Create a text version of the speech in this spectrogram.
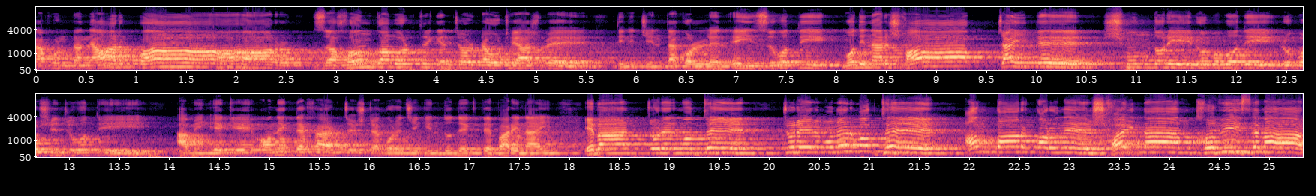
কাফনটা নেওয়ার পর যখন কবর থেকে চোরটা উঠে আসবে। তিনি চিন্তা করলেন, এই যুবতী মদিনার সব চাইতে সুন্দরী রূপবতী, রূপসী যুবতী, আমি একে অনেক দেখার চেষ্টা করেছি কিন্তু দেখতে পারি নাই। এবার চোরের মধ্যে চোরের মনের মধ্যে অন্তরকরণে শয়তান খবিস এবার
